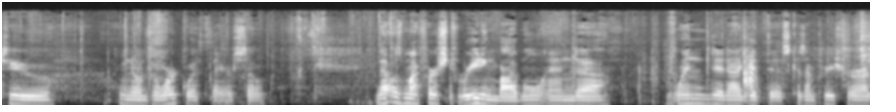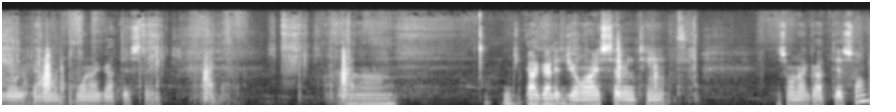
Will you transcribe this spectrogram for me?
to, you know, to work with there. So, that was my first reading Bible, and, uh, when did I get this? Because I'm pretty sure I wrote it down when I got this thing. Um, I got it July 17th is when I got this one.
